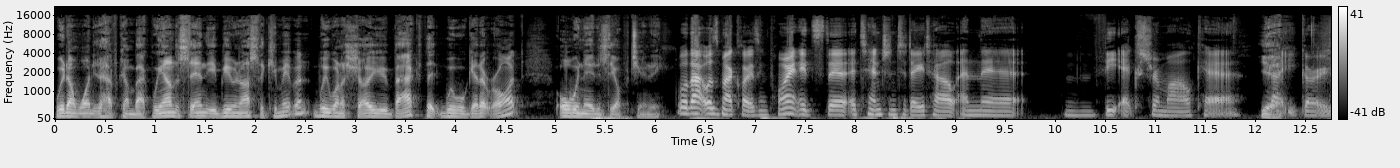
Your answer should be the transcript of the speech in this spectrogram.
We don't want you to have to come back. We understand that you've given us the commitment. We want to show you back that we will get it right. All we need is the opportunity. Well, that was my closing point. It's the attention to detail and the the extra mile care Yeah. that you go.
